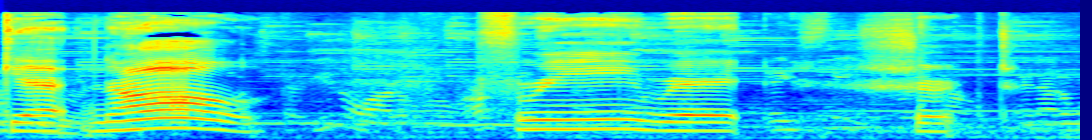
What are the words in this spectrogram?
get. No, crazy. You know I don't know. I'm free red shirt, And I don't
